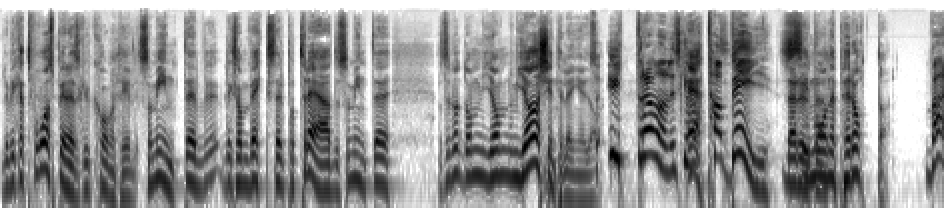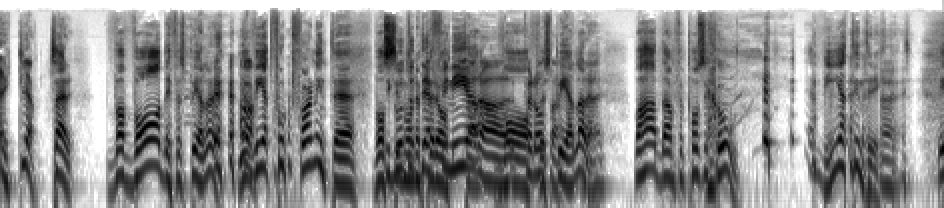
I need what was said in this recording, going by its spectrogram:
eller vilka två spelare jag skulle komma till, som inte liksom växer på träd, som inte, alltså de, de, de, görs inte längre idag. Så yttrarna, det ska vara. Tadej där Simone ute. Perotta. Verkligen. Så här, vad var det för spelare? Jag vet fortfarande inte vad Simone Perotta var Perotta. för spelare. Nej. Vad hade han för position? Jag vet inte riktigt. Det,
